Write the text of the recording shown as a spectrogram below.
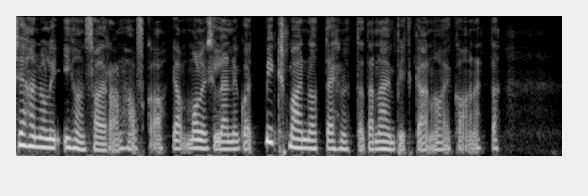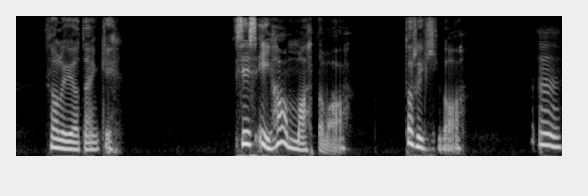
sehän oli ihan sairaan hauskaa. Ja mä olin silleen, niin kuin, että miksi mä en ole tehnyt tätä näin pitkään aikaan, että se oli jotenkin, siis ihan mahtavaa, tosi kivaa. Mm.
